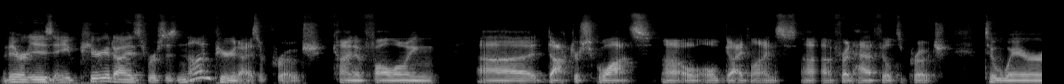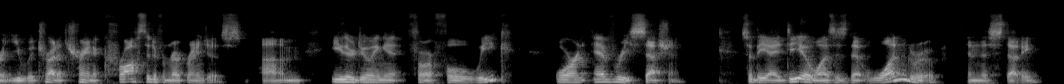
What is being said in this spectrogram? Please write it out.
there is a periodized versus non-periodized approach, kind of following uh, Dr. Squat's uh, old, old, guidelines, uh, Fred Hatfield's approach, to where you would try to train across the different rep ranges, um, either doing it for a full week or in every session. So the idea was is that one group in this study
